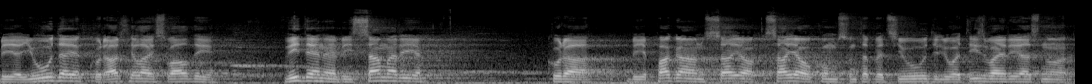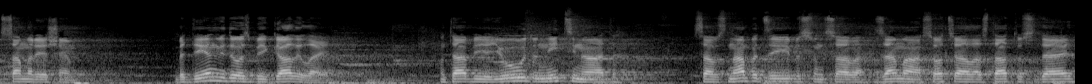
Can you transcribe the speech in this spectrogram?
bija Jūdeja, kur Arhilais valdīja. Vidienē bija Samarija, kurā bija pagānu sajaukums, un tāpēc jūdi ļoti izvairījās no samariešiem. Bet dienvidos bija Galileja, un tā bija jūdu nicināta savas nabadzības un sava zemā sociālā statusa dēļ.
